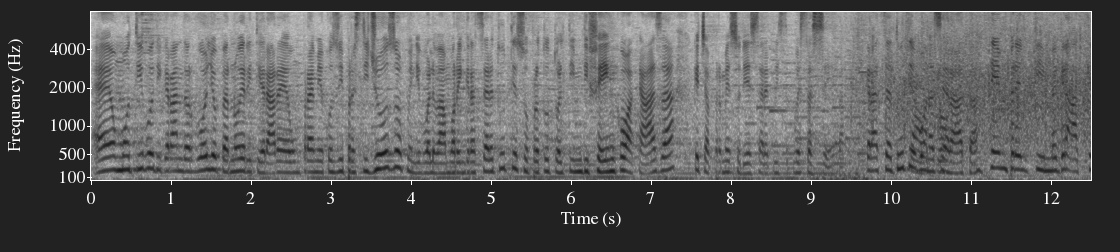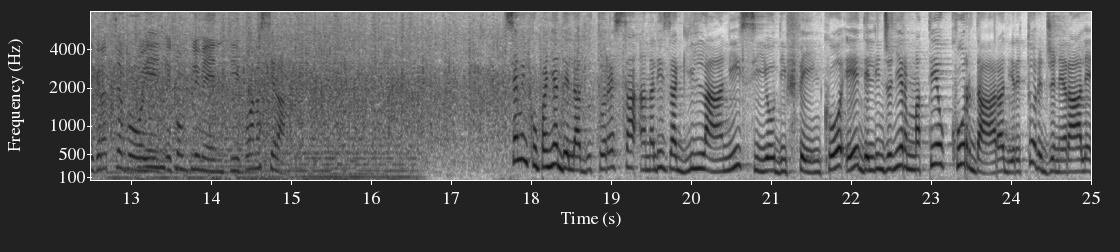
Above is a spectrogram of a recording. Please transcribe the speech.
È un motivo di grande orgoglio per noi ritirare un premio così prestigioso, quindi volevamo ringraziare tutti e soprattutto il team di Fenco a casa che ci ha permesso di essere qui questa sera. Grazie a tutti certo. e buona ecco. serata. Sempre il team, grazie, grazie a voi complimenti. e complimenti. Buona serata. Siamo in compagnia della dottoressa Annalisa Ghillani, CEO di Fenco, e dell'ingegner Matteo Cordara, direttore generale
